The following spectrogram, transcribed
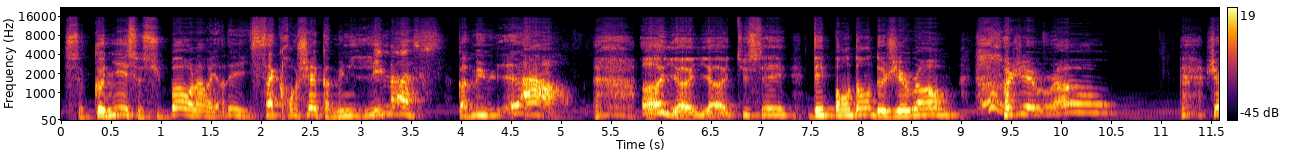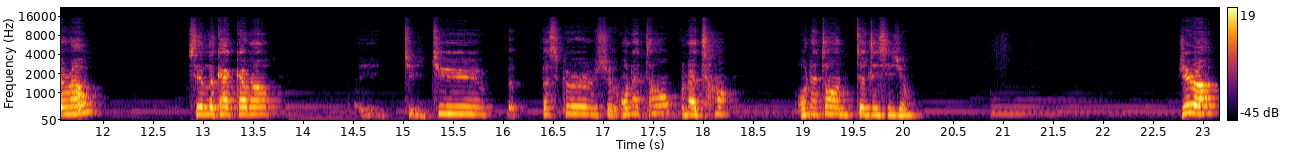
se cogner ce support là, regardez, il s'accrochait comme une limace, comme une larve. Aïe aïe aïe, tu sais, dépendant de Jérôme. Oh, Jérôme Jérôme? C'est le CAC 40 tu, tu, parce que on attend, on attend, on attend ta décision. Gérard,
